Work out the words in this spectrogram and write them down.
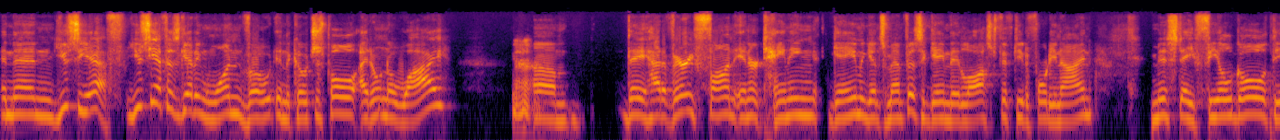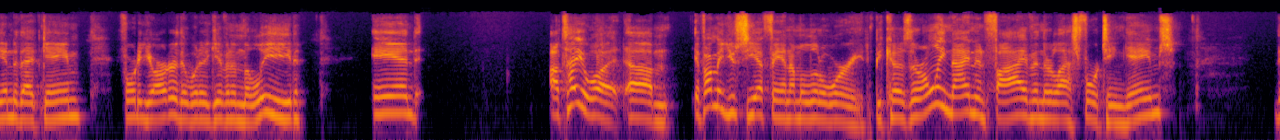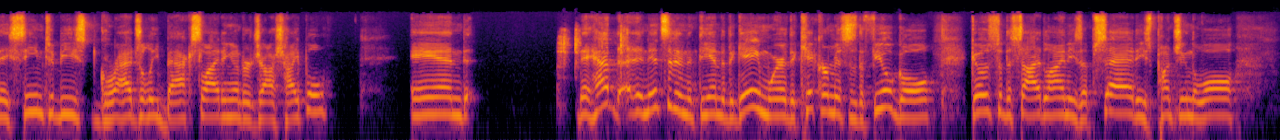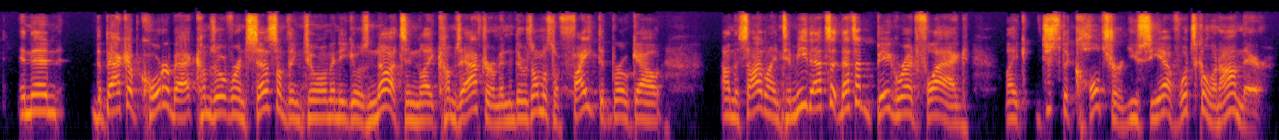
And then UCF. UCF is getting one vote in the coaches poll. I don't know why. Um, they had a very fun, entertaining game against Memphis, a game they lost 50 to 49, missed a field goal at the end of that game, 40 yarder that would have given them the lead. And I'll tell you what, um, if I'm a UCF fan, I'm a little worried because they're only nine and five in their last 14 games. They seem to be gradually backsliding under Josh Heupel. And they had an incident at the end of the game where the kicker misses the field goal, goes to the sideline. He's upset. He's punching the wall. And then the backup quarterback comes over and says something to him and he goes nuts and like comes after him. And there was almost a fight that broke out on the sideline. To me, that's a, that's a big red flag. Like just the culture at UCF. What's going on there?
